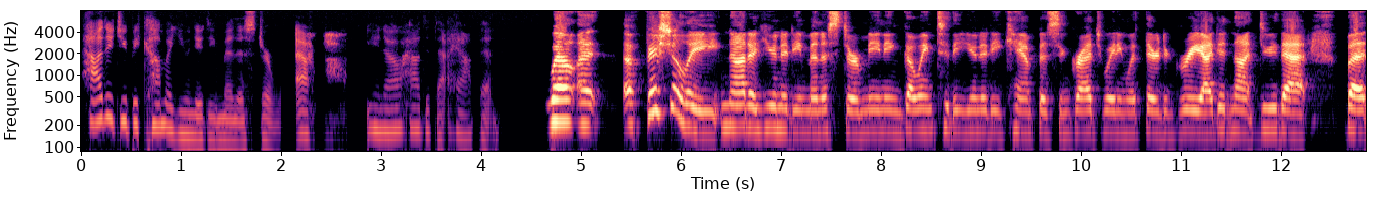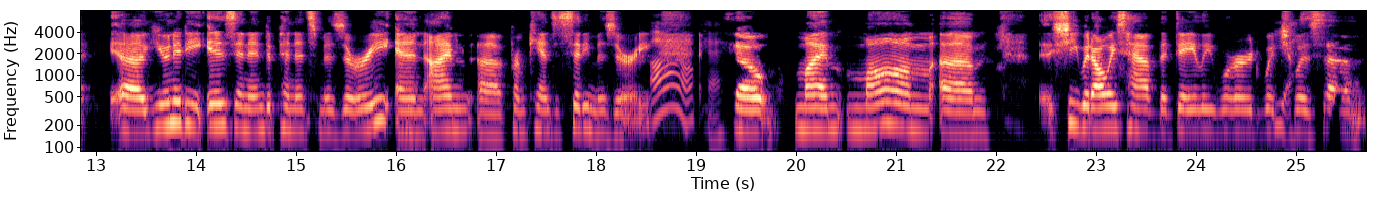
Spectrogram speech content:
how did you become a unity minister? After, you know, how did that happen? Well, I, officially not a Unity minister, meaning going to the Unity campus and graduating with their degree. I did not do that, but uh, Unity is in Independence, Missouri, and I'm uh, from Kansas City, Missouri. Oh, okay. So my mom um, she would always have the daily word, which yes. was um,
